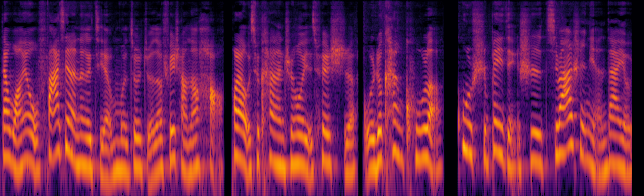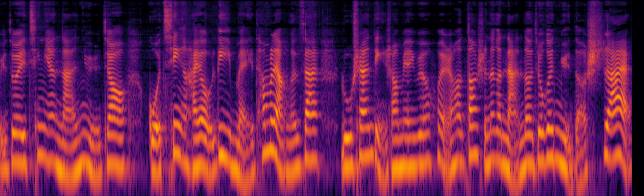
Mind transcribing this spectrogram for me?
但网友发现了那个节目，就觉得非常的好。后来我去看了之后，也确实，我就看哭了。故事背景是七八十年代，有一对青年男女叫国庆还有丽梅，他们两个在庐山顶上面约会，然后当时那个男的就跟女的示爱，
